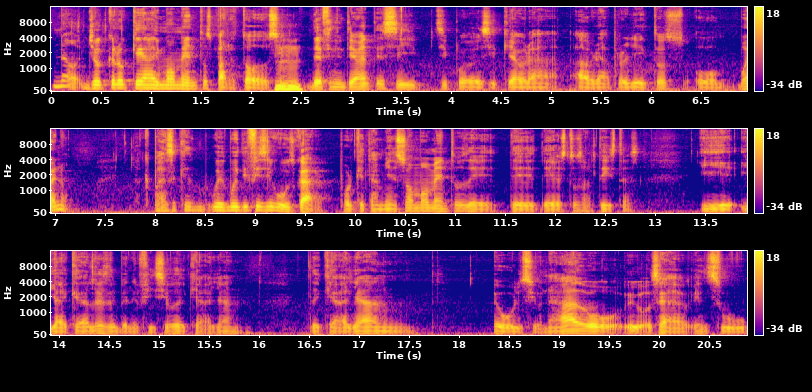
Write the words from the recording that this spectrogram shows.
No, yo creo que hay momentos para todos. ¿sí? Mm. Definitivamente sí, sí puedo decir que habrá, habrá proyectos o, bueno, Lo que pasa es que es muy difícil juzgar, porque también son momentos de, de, de estos artistas y, y, hay que darles el beneficio de que hayan, de que hayan evolucionado, o sea, en su,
